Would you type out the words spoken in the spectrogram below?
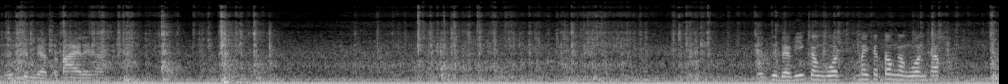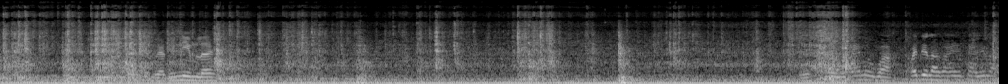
เดินขึ้นแบบสบายเลยครับเดินขึ้นแบบนี้กังวลไม่ก็ต้องกังวลครับแบบนี้นิ่มเลย โอ้โหได้ ไปดี๋ยวเราไปไปดี๋ยวเรา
